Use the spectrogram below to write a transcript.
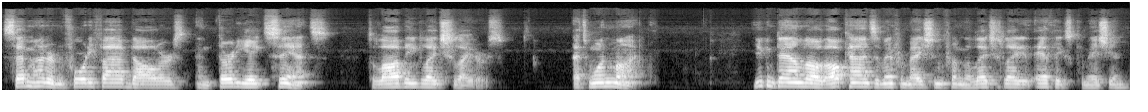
seven hundred forty-five dollars and thirty-eight cents to lobby legislators. That's one month. You can download all kinds of information from the Legislative Ethics Commission,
